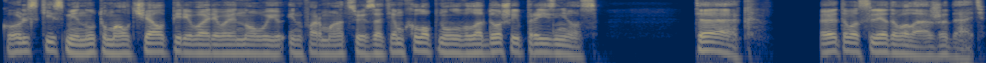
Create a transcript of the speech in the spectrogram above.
Кольский с минуту молчал, переваривая новую информацию, затем хлопнул в ладоши и произнес. «Так, этого следовало ожидать.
